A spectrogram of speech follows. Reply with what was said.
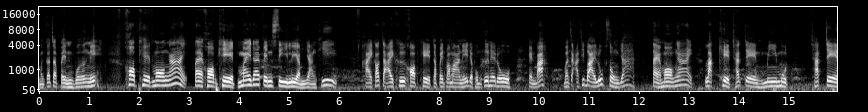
มันก็จะเป็นเวิร์กนี้ ขอบเขตมองง่าย แต่ขอบเขตไม่ได้เป็นสี่เหลี่ยมอย่างที่ใครเข้าใจคือขอบเขตจะเป็นประมาณนี้เดี๋ยวผมขึ้นให้ดู เห็นปะมันจะอธิบายรูปทรงยาก แต่มองง่าย หลักเขตชัดเจนมีหมุดชัดเจน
